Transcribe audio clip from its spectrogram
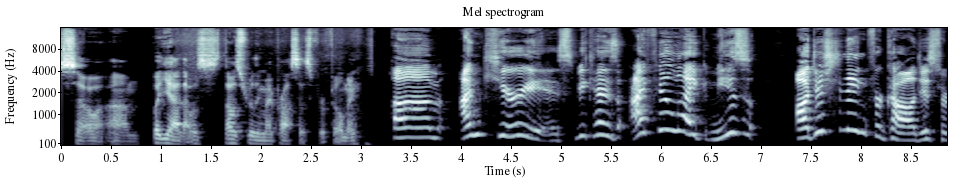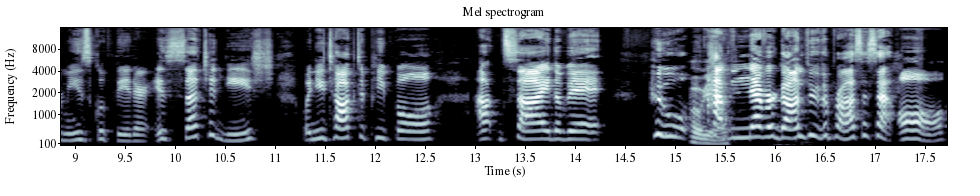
So, um, but yeah, that was that was really my process for filming. Um, I'm curious because I feel like music auditioning for colleges for musical theater is such a niche when you talk to people outside of it who Oh, yeah. have never gone through the process at all.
